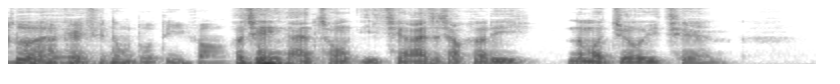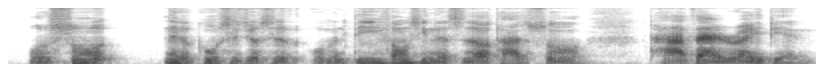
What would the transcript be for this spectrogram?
对，还可以去那么多地方。而且你看，从以前爱吃巧克力那么久以前，我说那个故事就是我们第一封信的时候，他说。他在瑞典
